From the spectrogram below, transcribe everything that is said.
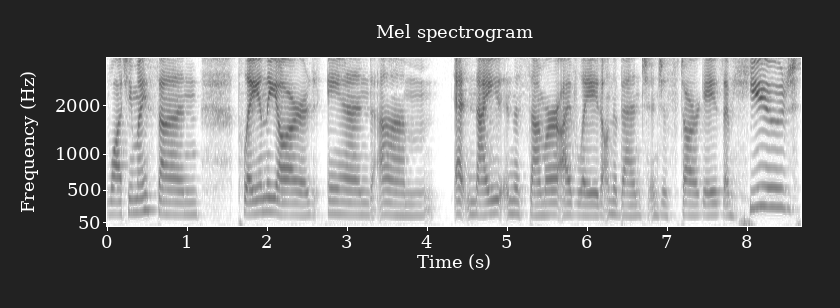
watching my son play in the yard. And um, at night in the summer, I've laid on the bench and just stargazed. I'm huge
